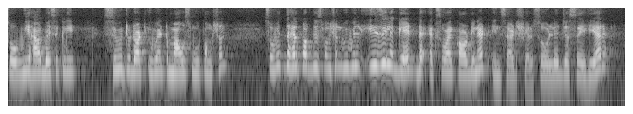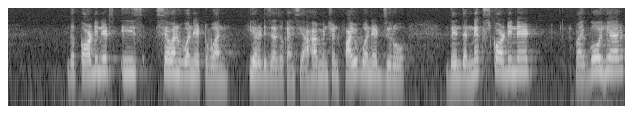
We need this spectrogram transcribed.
so we have basically cv2.event mouse move function. So with the help of this function we will easily get the xy coordinate inside shell. So let's just say here the coordinates is 7181 here it is as you can see. I have mentioned 5180 then the next coordinate if i go here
